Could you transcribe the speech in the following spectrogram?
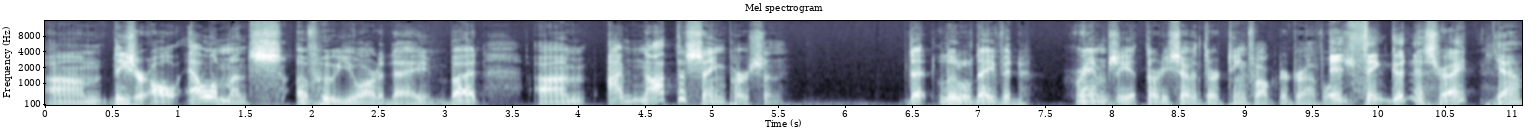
Um, these are all elements of who you are today, but um, I'm not the same person that little David Ramsey at 3713 Faulkner Drive was. And thank goodness, right? yeah,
